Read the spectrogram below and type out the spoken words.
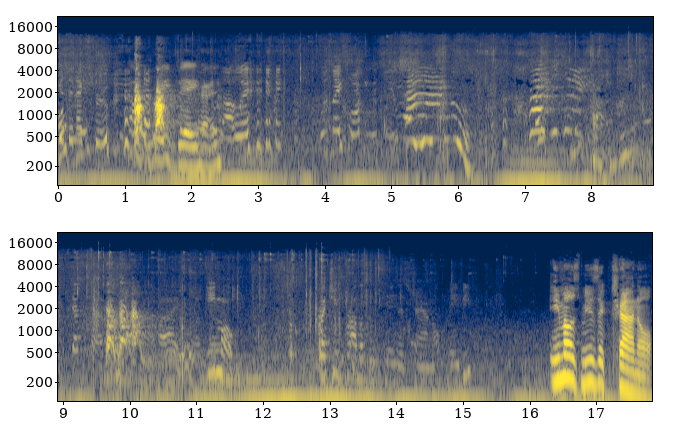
Get the next group. Have a great day, hun. That way. it was nice walking with you. Hi. Emo. But you've probably seen this channel, maybe. Emo's music channel.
